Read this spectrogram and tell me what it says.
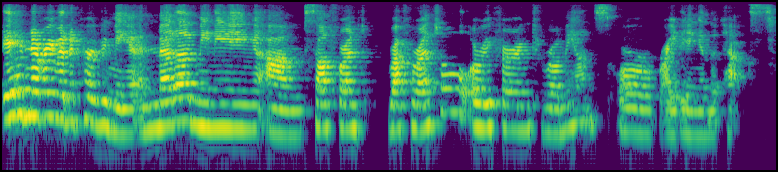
it had never even occurred to me. And meta meaning um, self-referential or referring to romance or writing in the text.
